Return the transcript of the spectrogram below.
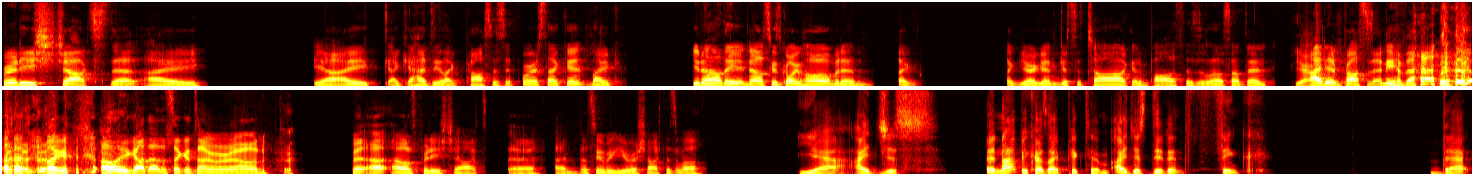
pretty shocked that I Yeah, I I had to like process it for a second. Like, you know how they announced he's going home, and then like like Jurgen gets to talk, and Paul says a little something. Yeah. I didn't process any of that. like, I only got that the second time around. But I, I was pretty shocked. Uh, I'm assuming you were shocked as well. Yeah, I just and not because I picked him. I just didn't think that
